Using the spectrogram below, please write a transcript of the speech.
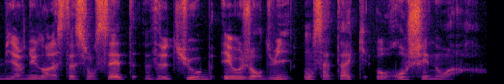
Bienvenue dans la station 7, The Tube, et aujourd'hui on s'attaque au Rocher Noir.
